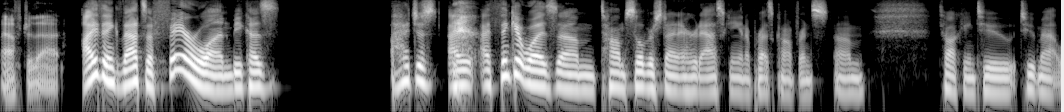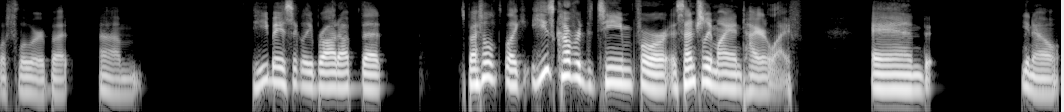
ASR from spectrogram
after that? I think that's a fair one because I just I I think it was um, Tom Silverstein I heard asking in a press conference, um, talking to to Matt Lafleur, but um, he basically brought up that special like he's covered the team for essentially my entire life, and you know,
